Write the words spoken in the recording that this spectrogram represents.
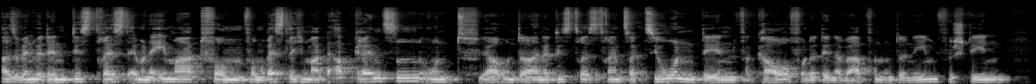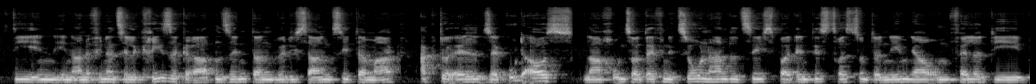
Also wenn wir den Distressed M&A-Markt vom, vom restlichen Markt abgrenzen und ja unter einer Distressed-Transaktion den Verkauf oder den Erwerb von Unternehmen verstehen, die in, in eine finanzielle Krise geraten sind, dann würde ich sagen, sieht der Markt aktuell sehr gut aus. Nach unserer Definition handelt es sich bei den Distress-Unternehmen ja um Fälle, die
